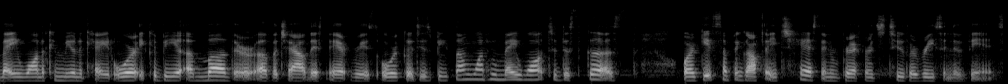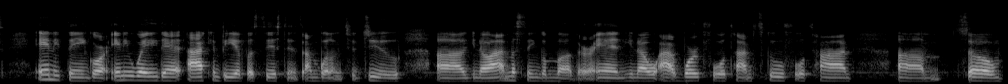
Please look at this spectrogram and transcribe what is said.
may want to communicate, or it could be a mother of a child that's at risk, or it could just be someone who may want to discuss or get something off their chest in reference to the recent events. Anything or any way that I can be of assistance, I'm willing to do. Uh, you know, I'm a single mother and, you know, I work full time, school full time. Um, so,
